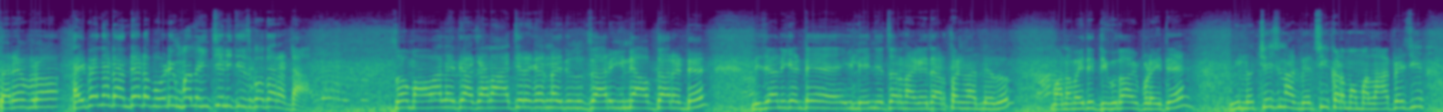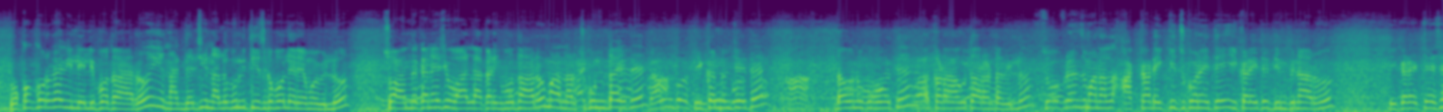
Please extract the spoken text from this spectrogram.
సరే బ్రో అయిపోయిందంట అంతేట బోర్డింగ్ మళ్ళీ ఇంచి తీసుకోతారంట సో మా వాళ్ళైతే చాలా ఆశ్చర్యకంగా అయితే చూసారు ఇన్ని ఆపుతారంటే. నిజానికంటే వీళ్ళు ఏం చేస్తారో నాకైతే అర్థం కావట్లేదు. మనమైతే దిగుదాం ఇప్పుడైతే. వీళ్ళు వచ్చేసి నాకు తెలిసి ఇక్కడ మమ్మల్ని ఆపేసి ఒక్కొక్కరుగా వీళ్ళు వెళ్ళిపోతున్నారు నాకు తెలిసి నలుగురిని తీసుకుపోలేరేమో వీళ్ళు. సో అందుకనేసి వాళ్ళు అక్కడికి పోతున్నారు. మనం నడుచుకుంటా అయితే ఇక్కడ నుంచి అయితే డౌన్కు పోతే అక్కడ ఆగుతారంట వీళ్ళు. సో ఫ్రెండ్స్ మనల్ని అక్కడ ఎక్కించుకొని అయితే ఇక్కడైతే దింపినారు. ఇక్కడ వచ్చేసి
